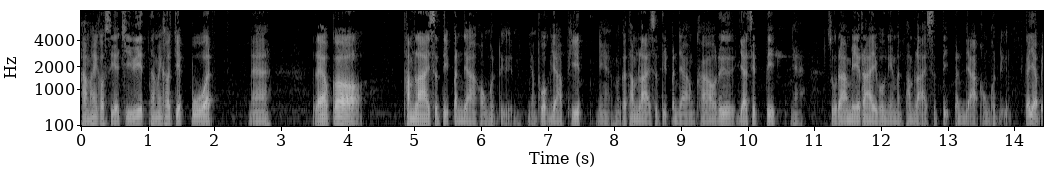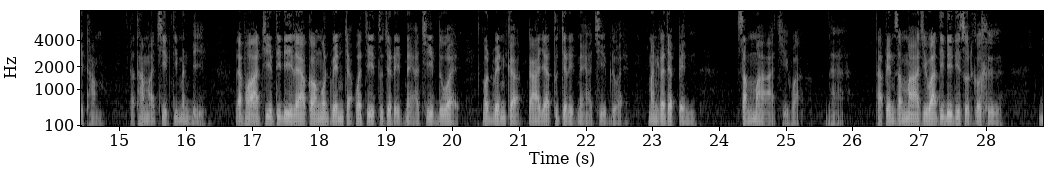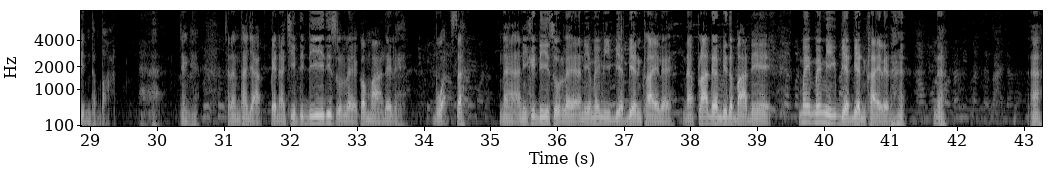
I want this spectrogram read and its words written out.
ทำให้เขาเสียชีวิตทำให้เขาเจ็บปวด นะ แล้วก็ทำลายสติปัญญาของคนอื่น อย่างพวกยาพิษเนี่ยมันก็ทำลายสติปัญญาของเขาหรือยาเสพติดเนี่ยสุราเมรัยพวกนี้มันทำลายสติปัญญาของคนอื่น ก็อย่าไปทำก็ทำอาชีพที่มันดี และพออาชีพที่ดีแล้วก็งดเว้นจากวจีทุจริตในอาชีพด้วย งดเว้นกับกายทุจริตในอาชีพด้วย มันก็จะเป็นสัมมาอาชีวะนะถ้าเป็นสัมมาอาชีวะที่ดีที่สุดก็คือบินทบาท อย่างนี้ฉะนั้นถ้าอยากเป็นอาชีพที่ดีที่สุดเลยก็มาได้เลย บวชซะนะอันนี้คือดีสุดเลย อันนี้ไม่มีเบียดเบียนใครเลยนะพระเดินบิณฑบาตนี่ไม่ไม่มีเบียดเบียนใครเลยนะนะอะ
